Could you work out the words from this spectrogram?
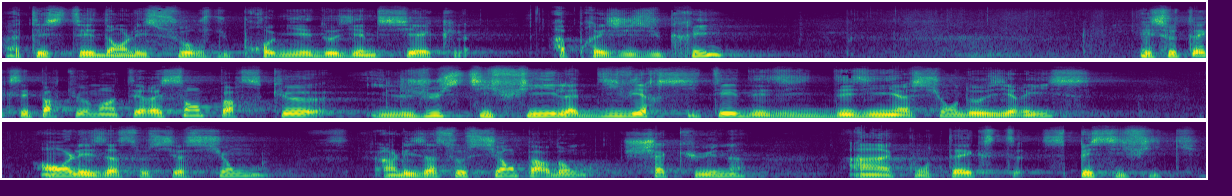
attesté dans les sources du 1er et 2e siècle après Jésus-Christ. Et ce texte est particulièrement intéressant parce qu'il justifie la diversité des désignations d'Osiris en les, en les associant pardon, chacune à un contexte spécifique.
